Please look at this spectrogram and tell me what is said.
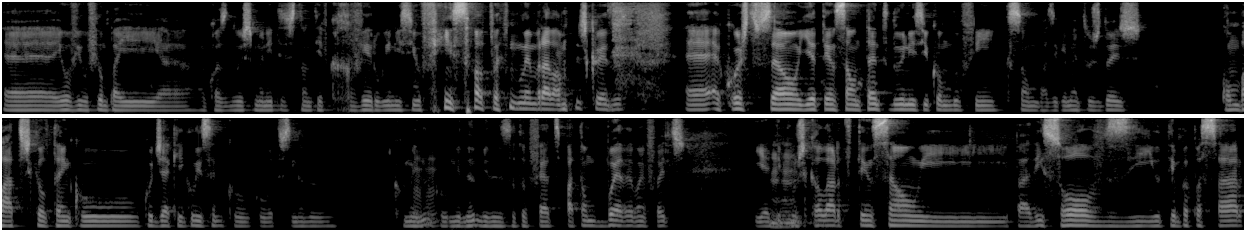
Uh, eu vi o filme para aí há, há, quase duas semanitas, então tive que rever o início e o fim só para me lembrar de algumas coisas. Uh, a construção e a tensão, tanto do início como do fim, que são basicamente os dois combates que ele tem com, com o Jackie Gleason, com, com o outro senhor do com, uhum. com o Minnesota Fats, pá, estão bué bem feitos. E é tipo uhum. um escalar de tensão e pá, dissolves e o tempo a passar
